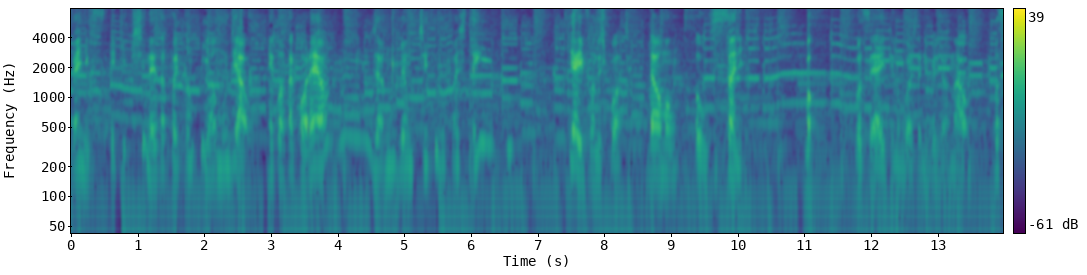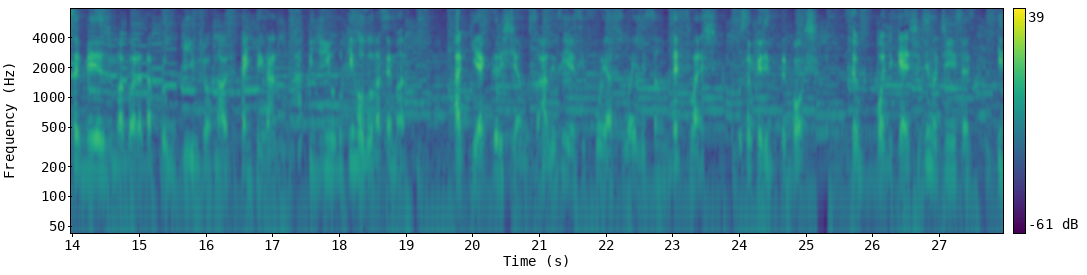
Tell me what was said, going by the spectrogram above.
Phoenix, equipe chinesa, foi campeã mundial, enquanto a Coreia hum, já não vê um título faz tempo. E aí, fã do esporte, Dalmon ou Sunny? Bom, você aí que não gosta de ver jornal, você mesmo agora dá pra ouvir o jornal e ficar inteirado rapidinho do que rolou na semana. Aqui é Cristiano Sales e esse foi a sua edição The Flash do seu querido Deboche, seu podcast de notícias que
